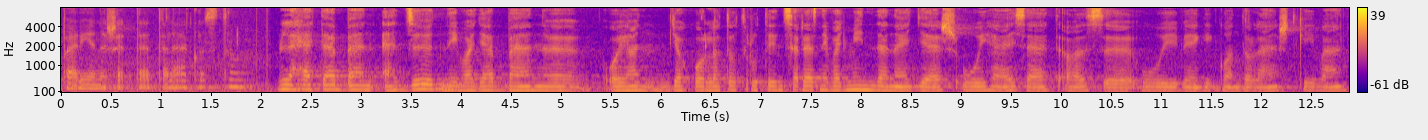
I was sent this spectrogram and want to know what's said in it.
pár ilyen esettel találkoztam. Lehet ebben edződni, vagy ebben ö, olyan gyakorlatot, rutint szerezni, vagy minden egyes új helyzet az ö, új végiggondolást kíván?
